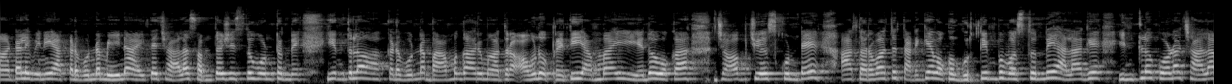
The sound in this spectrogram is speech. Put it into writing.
మాటలు విని అక్కడ ఉన్న మీనా అయితే చాలా సంతోషిస్తూ ఉంటుంది. ఇంతలో అక్కడ ఉన్న బామ్మగారు మాత్రం అవును ప్రతి అమ్మాయి ఏదో ఒక జాబ్ చేసుకుంటే ఆ తర్వాత తనకే ఒక గుర్తింపు వస్తుంది. అలాగే ఇంట్లో కూడా చాలా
